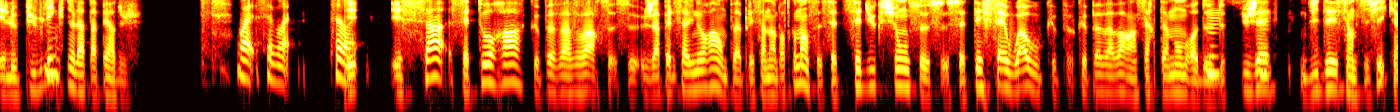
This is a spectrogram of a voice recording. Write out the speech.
et le public mm. ne l'a pas perdu. Ouais, c'est vrai. C'est vrai. Et ça, cette aura que peuvent avoir, ce, j'appelle ça une aura, on peut appeler ça n'importe comment, cette séduction, ce, cet effet waouh que, que, peuvent avoir un certain nombre de, mm. sujets, mm. d'idées scientifiques,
